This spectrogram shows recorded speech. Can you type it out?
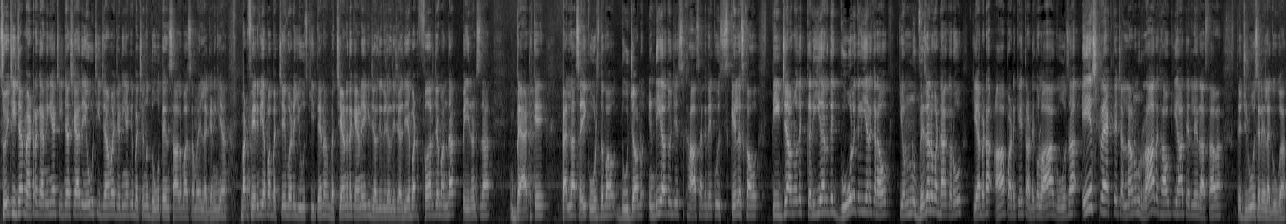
ਸੋ ਇਹ ਚੀਜ਼ਾਂ ਮੈਟਰ ਕਰਨੀਆਂ ਚੀਜ਼ਾਂ ਸ਼ਾਇਦ ਇਹ ਉਹ ਚੀਜ਼ਾਂ ਵਾ ਜਿਹੜੀਆਂ ਕਿ ਬੱਚੇ ਨੂੰ 2-3 ਸਾਲ ਬਾਅਦ ਸਮਝ ਲੱਗਣਗੀਆਂ। ਬਟ ਫਿਰ ਵੀ ਆਪਾਂ ਬੱਚੇ ਵਰਡ ਯੂਜ਼ ਕੀਤੇ ਨਾ। ਬੱਚਿਆਂ ਨੇ ਤਾਂ ਕਹਿਣਾ ਹੈ ਕਿ ਜਲਦੀ ਤੋਂ ਜਲਦੀ ਚੱਲਦੀ ਹੈ ਬਟ ਫਰਜ਼ ਬੰਦਾ ਪੇਰੈਂਟਸ ਦਾ ਬੈਠ ਕੇ ਪਹਿਲਾ ਸਹੀ ਕੋਰਸ ਦਿਵਾਓ, ਦੂਜਾ ਉਹਨੂੰ ਇੰਡੀਆ ਤੋਂ ਜੇ ਸਿਖਾ ਸਕਦੇ, ਕੋਈ ਸਕਿੱਲ ਸਿਖਾਓ, ਤੀਜਾ ਉਹਨਾਂ ਦੇ ਕੈਰੀਅਰ ਦੇ ਗੋਲ ਕਲੀਅਰ ਕਰਾਓ ਕਿ ਉਹਨਾਂ ਨੂੰ ਵਿਜ਼ਨ ਵੱਡਾ ਕਰੋ ਕਿ ਆ ਬੇਟਾ ਆ ਪੜ ਕੇ ਤੁਹਾਡੇ ਕੋਲ ਆ ਗੋਲਸ ਆ, ਇਸ ਟਰੈਕ ਤੇ ਚੱਲਣਾ, ਉਹਨਾਂ ਨੂੰ ਰਾਹ ਦਿਖਾਓ ਕਿ ਆ ਤੇਰੇ ਲਈ ਰਸਤਾ ਵਾ ਤੇ ਜ਼ਰੂਰ ਸਿਰੇ ਲੱਗੂਗਾ।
